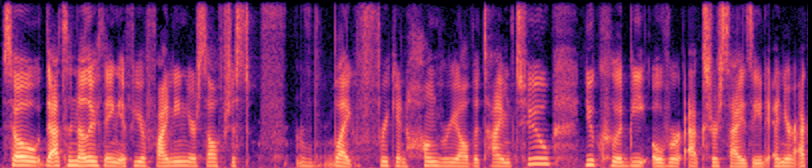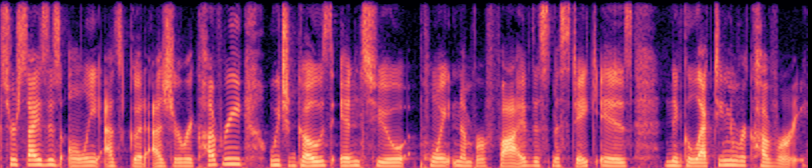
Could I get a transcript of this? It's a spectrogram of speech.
So that's another thing. If you're finding yourself just f- like freaking hungry all the time, too, you could be over exercising. And your exercise is only as good as your recovery, which goes into point number five. This mistake is neglecting recovery.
